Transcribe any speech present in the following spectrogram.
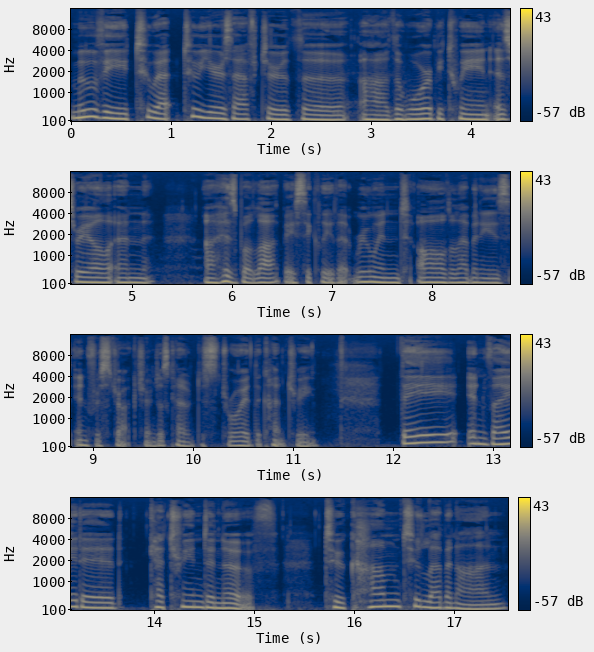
movie two two years after the uh, the war between Israel and uh, Hezbollah, basically that ruined all the Lebanese infrastructure and just kind of destroyed the country. They invited Catherine Deneuve to come to Lebanon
